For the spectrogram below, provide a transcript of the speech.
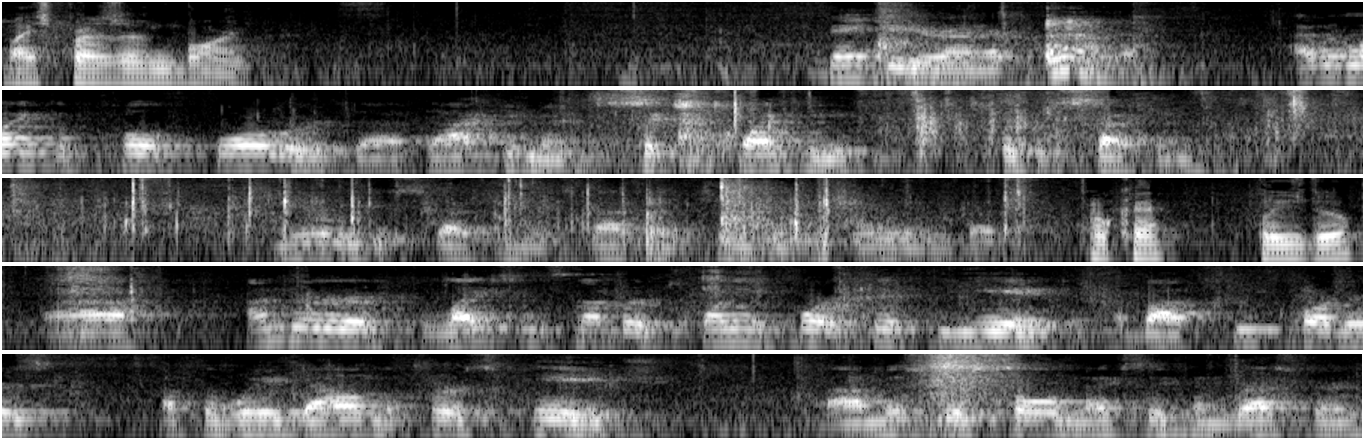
Vice President Boren. Thank you, Your Honor. I would like to pull forward uh, document 620 for discussion. Merely discussion, it's not going to change any voting, but Okay, please do. uh, under license number 2458, about three quarters of the way down the first page, uh, Mr. Soul Mexican Restaurant,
